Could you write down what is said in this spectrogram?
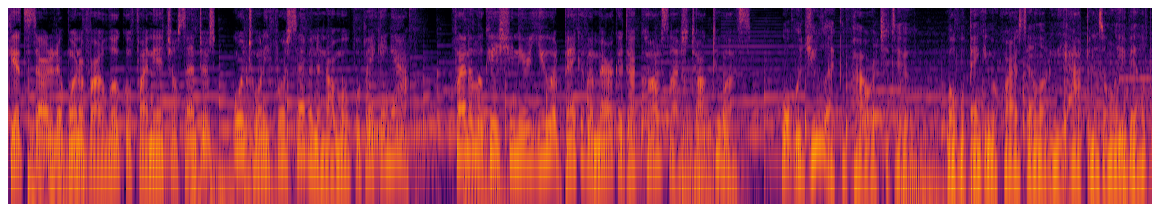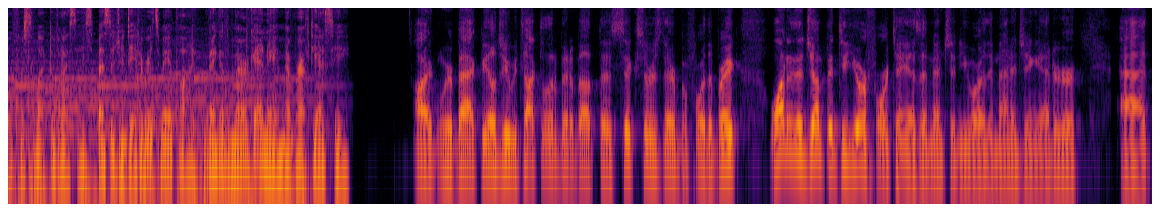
Get started at one of our local financial centers or 24-7 in our mobile banking app. Find a location near you at bankofamerica.com slash talk to us. What would you like the power to do? Mobile banking requires downloading the app and is only available for select devices. Message and data rates may apply. Bank of America and a member FDIC. All right, we're back. BLG, we talked a little bit about the Sixers there before the break. Wanted to jump into your forte. As I mentioned, you are the managing editor at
